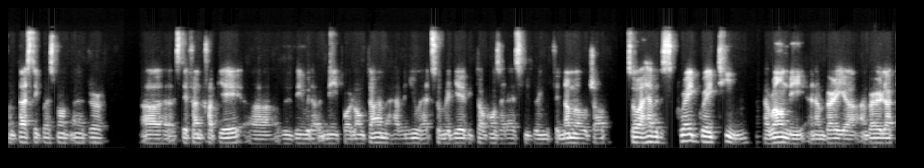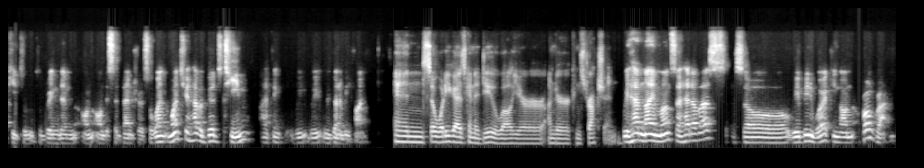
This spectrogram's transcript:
fantastic restaurant manager, uh, Stéphane Trappier, uh, who's been with me for a long time. I have a new head sommelier, Victor Gonzalez. He's doing a phenomenal job. So I have this great, great team around me, and I'm very, uh, I'm very lucky to, to bring them on, on this adventure. So when, once you have a good team, I think we, we, we're going to be fine. And so, what are you guys going to do while you're under construction? We have nine months ahead of us. So, we've been working on a program,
